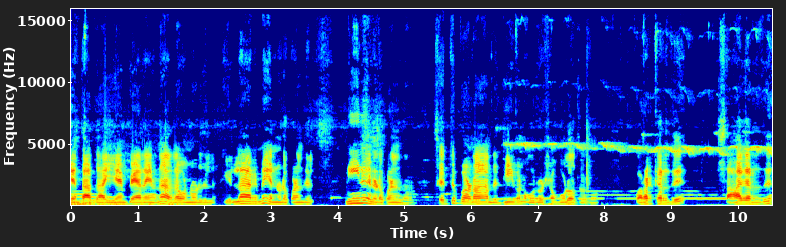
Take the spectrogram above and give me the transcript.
என் தாத்தா என் பேரன் வந்து அதெல்லாம் உன்னோடது இல்லை. எல்லாருமே என்னோடய குழந்தைகள். நீனும் என்னோட குழந்தை தான். செத்து போனால் அந்த ஜீவன் ஒரு வருஷம் பூலோகத்தில் இருக்கும். பிறக்கிறது சாகிறது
